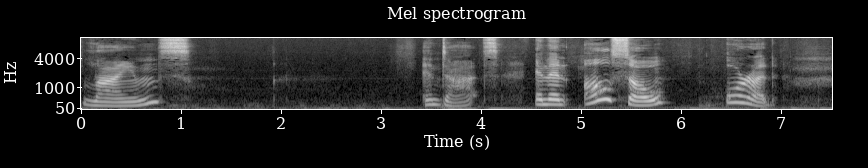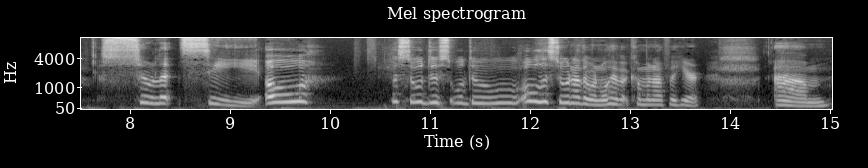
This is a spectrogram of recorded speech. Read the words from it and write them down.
lines and dots. And then also aura'd. So let's see. Oh, let's do this. We'll do, oh, let's do another one. We'll have it coming off of here. Um,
